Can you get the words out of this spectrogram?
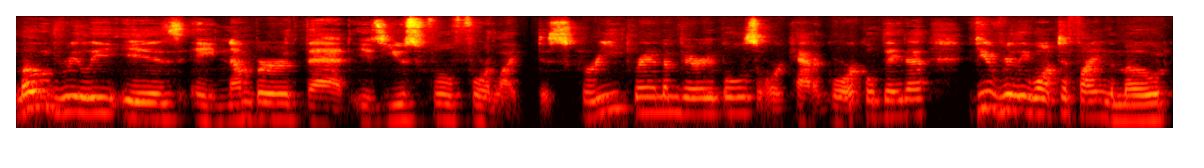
Mode really is a number that is useful for like discrete random variables or categorical data. If you really want to find the mode,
